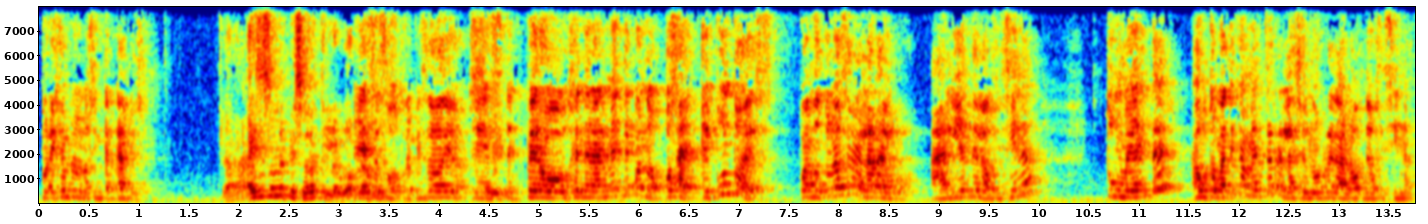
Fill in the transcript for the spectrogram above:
por ejemplo, los intercambios. Ah, ese es un episodio que luego hablamos. Ese es otro episodio. Sí. Este, pero generalmente cuando, o sea, el punto es, cuando tú le vas a regalar algo a alguien de la oficina, tu mente automáticamente relaciona un regalo de oficina.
